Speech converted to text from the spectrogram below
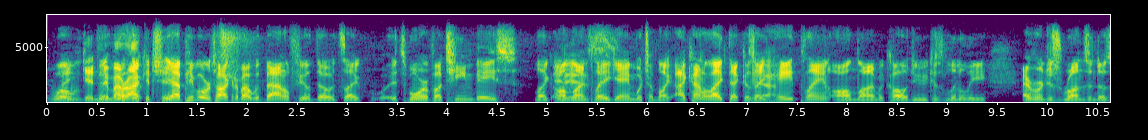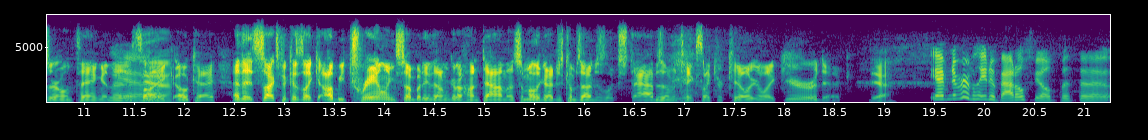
Well, Then get the- into my what the- rocket ship. Yeah, people were talking about with Battlefield though. It's like it's more of a team base, like It online is. play game, which I'm like I kind of like that because I hate playing online with Call of Duty because literally everyone just runs and does their own thing, and then it's Yeah. like Yeah. okay, and then it sucks because like I'll be trailing somebody that I'm gonna hunt down, and some other guy just comes out and just like stabs him and takes like your kill. You're like you're a dick. yeah. Yeah, I've never played a Battlefield, but the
